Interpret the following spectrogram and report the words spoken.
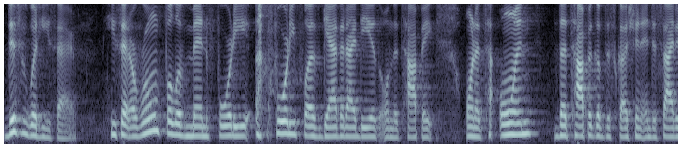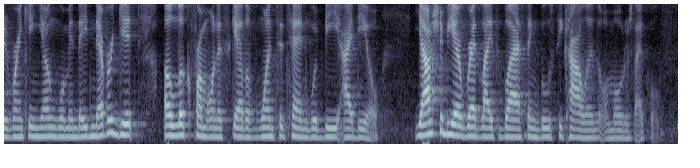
This is what he said. He said a room full of men 40, 40 plus gathered ideas on the topic on a to- on the topic of discussion and decided ranking young women they'd never get a look from on a scale of 1 to 10 would be ideal. Y'all should be at red lights blasting Bootsy Collins on motorcycles.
